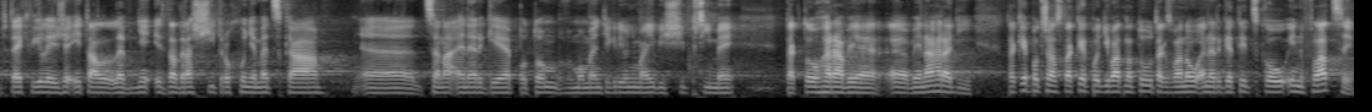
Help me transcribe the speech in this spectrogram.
v té chvíli, že i ta dražší trochu německá cena energie potom v momentě, kdy oni mají vyšší příjmy, tak to hravě vynahradí, tak je potřeba se také podívat na tu takzvanou energetickou inflaci,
